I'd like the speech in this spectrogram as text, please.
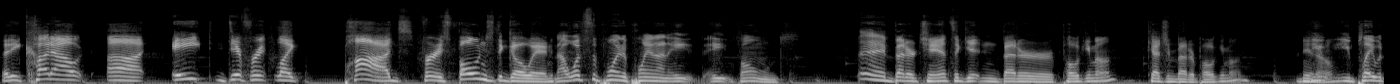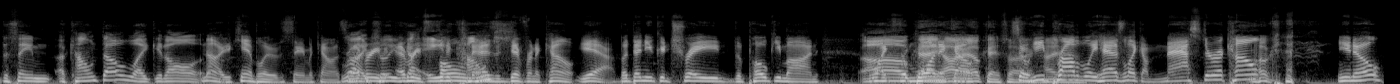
that he cut out uh, eight different like pods for his phones to go in. Now, what's the point of playing on eight eight phones? Eh, better chance of getting better Pokemon, catching better Pokemon. You, You, know. you play with the same account though, like it all. No, you can't play with the same account. So Right, every so every phone has a different account. Yeah, but then you could trade the Pokemon Oh, like from okay. one All right, account. okay, sorry. So he I- probably has like a master account. Okay. You know?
